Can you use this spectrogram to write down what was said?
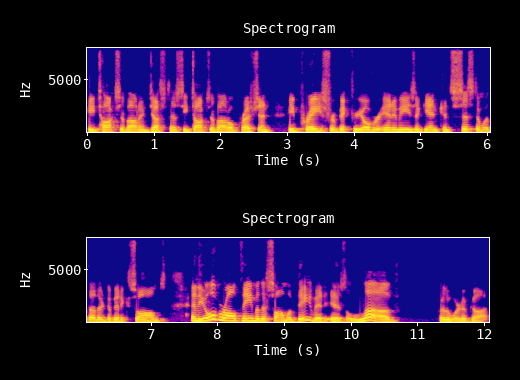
He talks about injustice. He talks about oppression. He prays for victory over enemies, again, consistent with other Davidic Psalms. And the overall theme of the Psalm of David is love for the Word of God.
